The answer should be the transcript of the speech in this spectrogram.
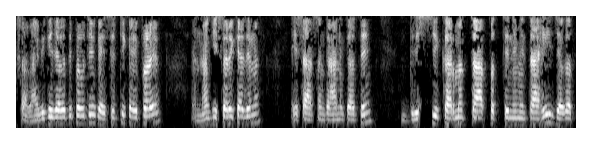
स्वाभाविक जगती प्रवृत्ति कई सृष्टि कई प्रलय। न कि ईश्वर क्या देना? ऐसा आशंका कहते दृश्य कर्मत्वापत्ति निमित्ता ही जगत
